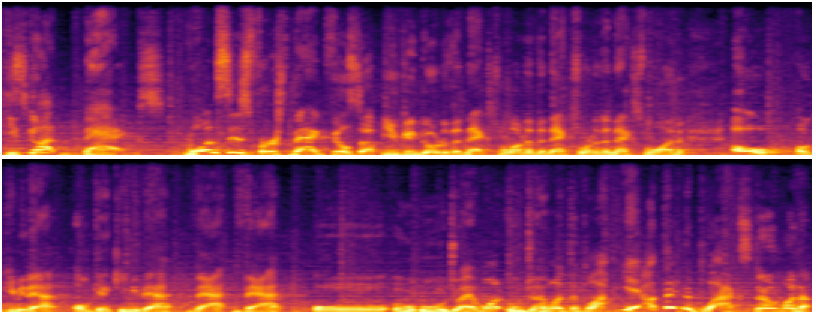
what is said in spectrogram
he's got bags. Once his first bag fills up, you can go to the next one and the next one and the next one. Oh, oh, give me that. Okay, give me that, that, that. Oh, ooh, ooh, do I want, ooh, do I want the black? Yeah, I'll take the black stone. Why not?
